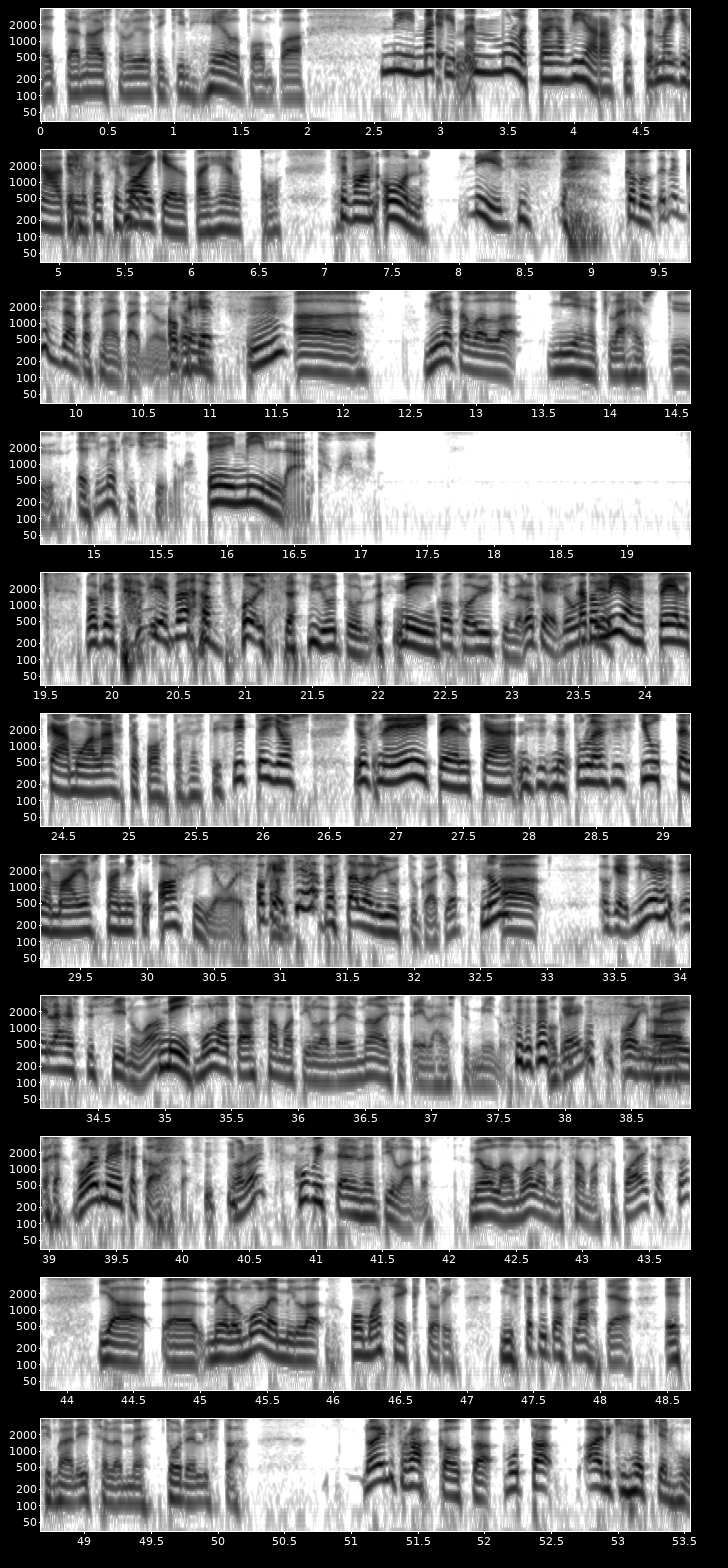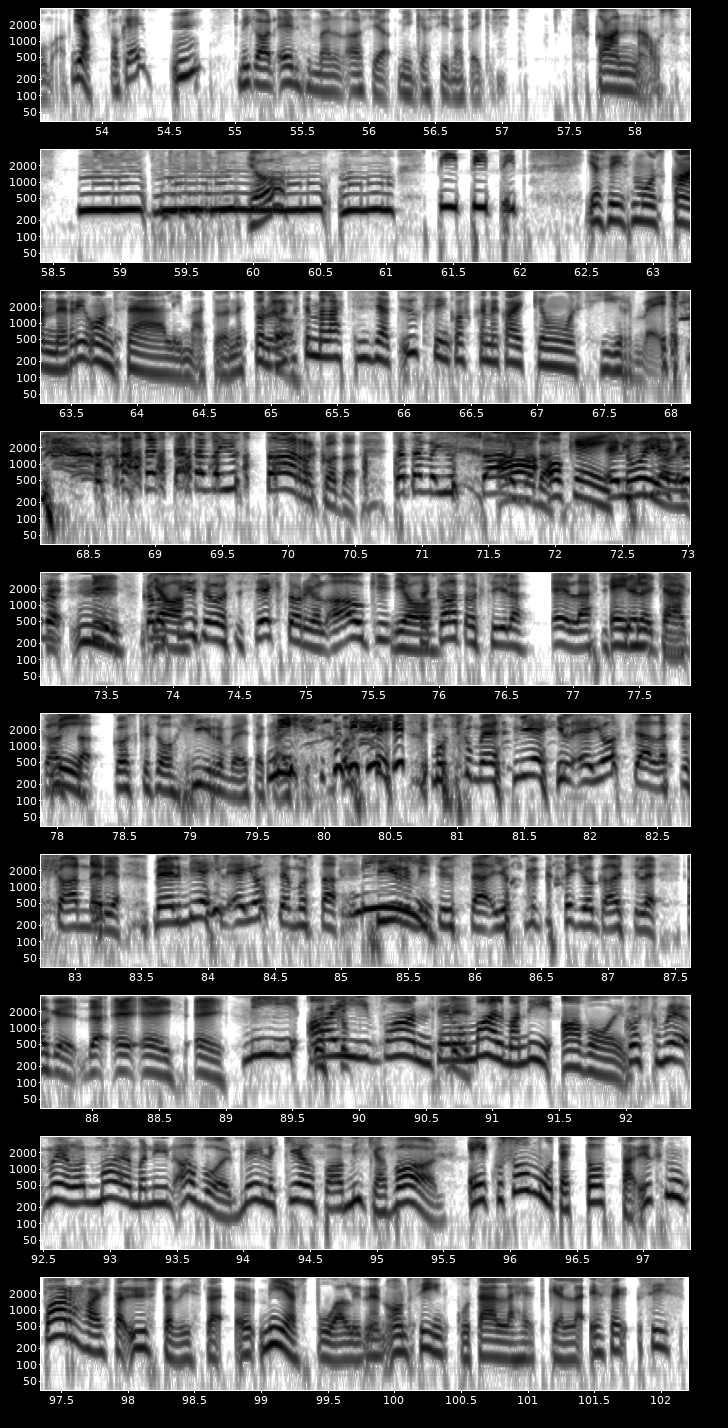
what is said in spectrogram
että naista on jotenkin helpompaa. Niin, mäkin, en, mulle toi ihan vieras juttu. Mä ikinä ajatellut, että onko se vaikeaa tai helppoa. Se vaan on. Niin, siis kato, kysytäänpäs näin päin. Okei. Okay. Mm? Äh, millä tavalla miehet lähestyy esimerkiksi sinua? Ei millään tavalla. No okei, tämä vie vähän pois tämän jutun Niin. koko ytimen. Okei, no, Kato, mie- miehet pelkää mua lähtökohtaisesti. Sitten jos, jos ne ei pelkää, niin sitten ne tulee siis juttelemaan jostain niinku asioista. Okei, tehdäänpäs tällainen juttu, Katja. No? Äh, Okei, miehet ei lähesty sinua. Niin. Mulla on taas sama tilanne, eli naiset ei lähesty minua. Okei? Voi meitä. Äh, voi meitä kahta. No näin, kuvitteellinen tilanne. Me ollaan molemmat samassa paikassa ja äh, meillä on molemmilla oma sektori, mistä pitäisi lähteä etsimään itsellemme todellista, no ei nyt rakkautta, mutta ainakin hetken huumaa. Joo. Okei? Mm? Mikä on ensimmäinen asia, minkä sinä tekisit? Skannaus. Joo. Ja siis mun skanneri on säälimätön. Et todennäköisesti mä lähtisin sieltä yksin, koska ne kaikki on mun mielestä hirveitä. Mä just tarkoitan. Tätä mä just tarkoitan. Aa, okei, Eli toi siinä, oli kato, se. Mm, niin, kato, joo. siinä se on se sektori on auki, Joo. sä katot siinä, en lähtisi Ei kenenkään mitään, kanssa, niin. koska se on hirveitä kaikki. Niin. Okei, mutta kun meillä miehillä ei ole tällaista skanneria, meillä miehillä ei ole semmoista Niin. hirvitystä, joka, joka olisi silleen, okei, okay, ei, ei, ei. Niin, Koska- aivan. Teillä niin. on maailma niin avoin. Koska me, meillä on maailma niin avoin, meille kelpaa mikä vaan. Ei kun se on muuten totta. Yksi mun parhaista ystävistä, ö, miespuolinen, on sinkku tällä hetkellä. Ja se siis,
